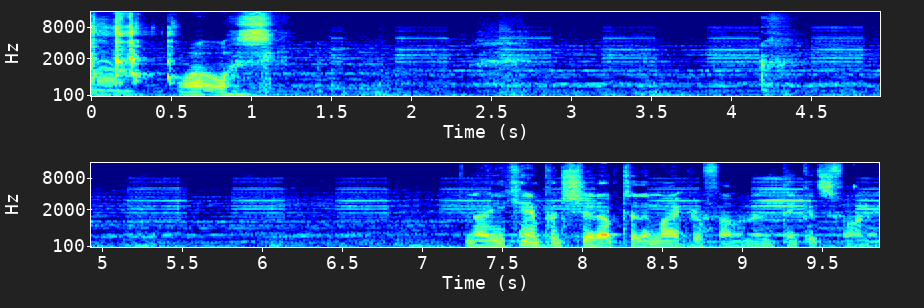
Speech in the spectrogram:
On? What was. No, you can't put shit up to the microphone and think it's funny.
